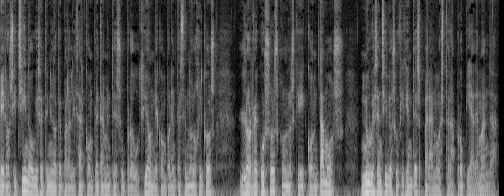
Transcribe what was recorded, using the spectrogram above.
pero si China hubiese tenido que paralizar completamente su producción de componentes tecnológicos, los recursos con los que contamos no hubiesen sido suficientes para nuestra propia demanda.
